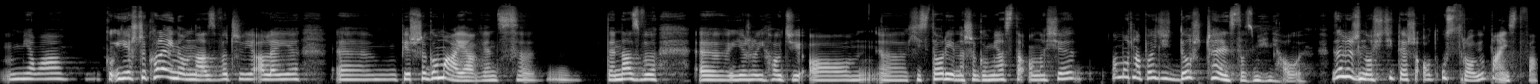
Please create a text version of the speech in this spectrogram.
miała jeszcze kolejną nazwę, czyli Aleję 1 maja, więc e, te nazwy, e, jeżeli chodzi o e, historię naszego miasta, one się no można powiedzieć, dość często zmieniały. W zależności też od ustroju państwa.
